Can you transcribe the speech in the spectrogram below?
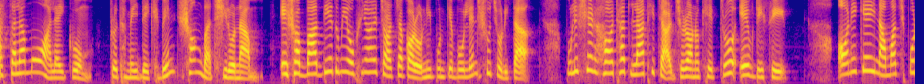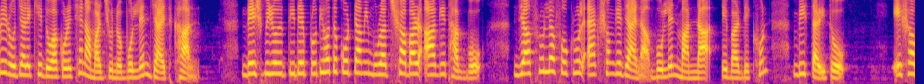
আসসালামু আলাইকুম। প্রথমেই দেখবেন সংবাদ শিরোনাম। এসব বাদ দিয়ে তুমি অভিনয়ের চর্চা করো, নিপুণকে বললেন সুচরিতা। পুলিশের হঠাৎ লাঠিচার্জ, রণক্ষেত্র, এফডিসি। অনেকেই নামাজ পড়ে রোজা রেখে দোয়া করেছেন আমার জন্য, বললেন জায়েদ খান। দেশবিরোধীদের প্রতিহত করতে আমি মুরাদ সবার আগে থাকব। জাফরুল্লাহ ফখরুল একসঙ্গে যায় না, বললেন মান্না। এবার দেখুন বিস্তারিত। এসব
